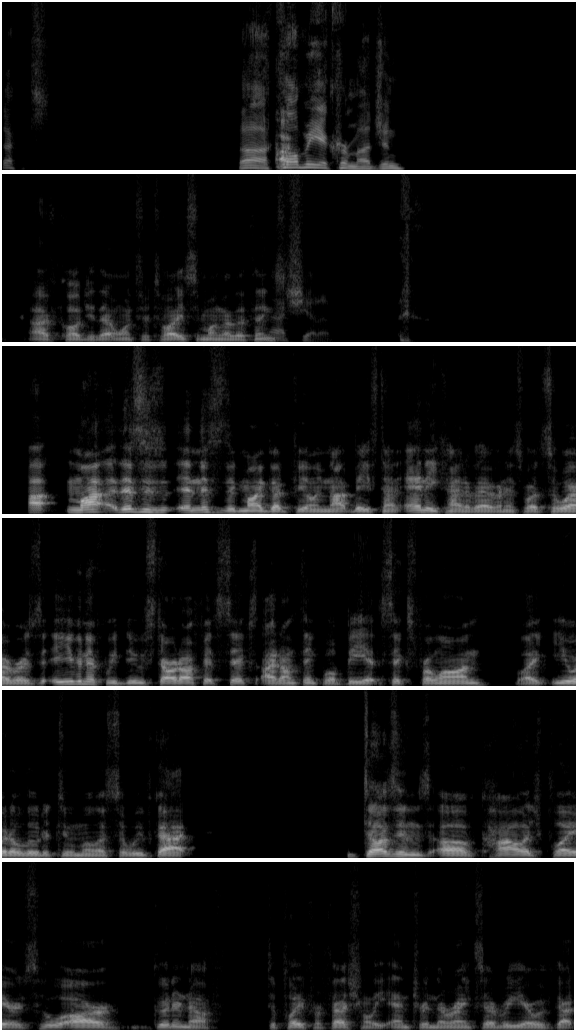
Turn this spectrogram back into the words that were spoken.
uh, call I, me a curmudgeon. I've called you that once or twice, among other things. Ah, shut up my this is and this is my gut feeling, not based on any kind of evidence whatsoever. Is even if we do start off at six, I don't think we'll be at six for long. Like you had alluded to, Melissa, we've got dozens of college players who are good enough to play professionally entering the ranks every year. We've got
